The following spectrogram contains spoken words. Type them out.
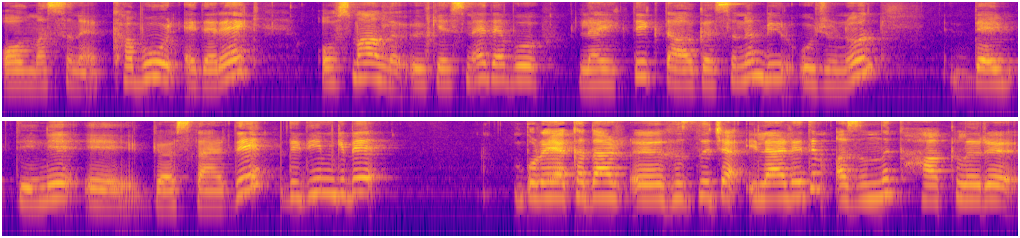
olmasını kabul ederek Osmanlı ülkesine de bu laiklik dalgasının bir ucunun değdiğini e, gösterdi. Dediğim gibi buraya kadar e, hızlıca ilerledim. Azınlık hakları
